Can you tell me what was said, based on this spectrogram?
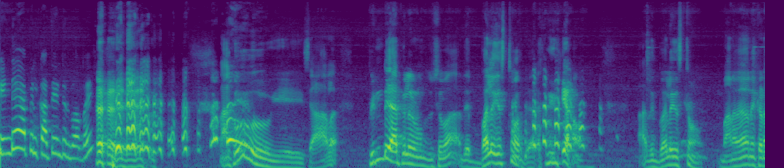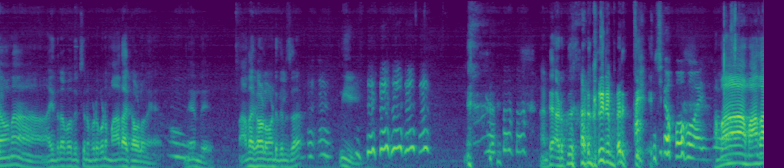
పిండే యాపిల్ కథ ఏంటిది బాబాయ్? నాకు ఈ చాలా పిండి యాపిల్ అని ఉంది చూసావా? అది భలే ఇష్టం అది. అది భలే ఇష్టం. మనమేమైనా ఇక్కడ ఏమైనా హైదరాబాద్ వచ్చినప్పుడు కూడా మాదా కవలమే ఏంది? మాదా కవలం అంటే తెలుసా? అంటే అడుగు అడుగు పరిస్థితి. అమ్మా మాతా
